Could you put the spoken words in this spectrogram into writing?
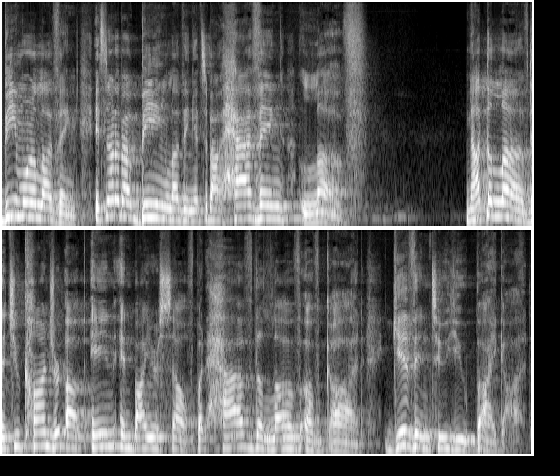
Be more loving. It's not about being loving, it's about having love. Not the love that you conjure up in and by yourself, but have the love of God given to you by God.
